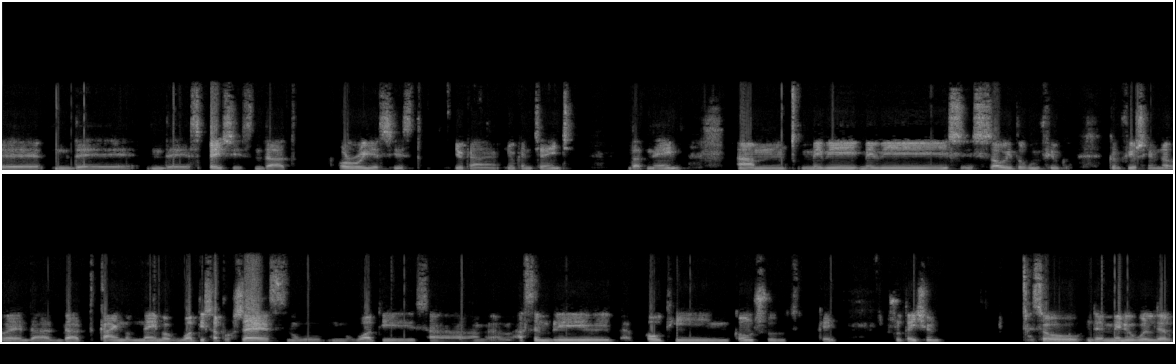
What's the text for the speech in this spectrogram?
uh, the the spaces that already exist. You can you can change that name. Um maybe maybe it's, it's a little confu confusing no? Uh, that that kind of name of what is a process? What is uh, assembly voting consult okay consultation. So the menu will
